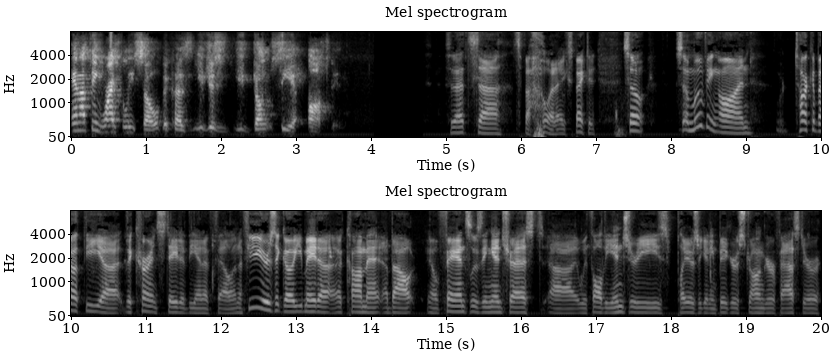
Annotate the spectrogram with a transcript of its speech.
and I think rightfully so because you just you don't see it often. So that's uh, that's about what I expected. So so moving on, talk about the uh, the current state of the NFL. And a few years ago, you made a, a comment about you know fans losing interest uh, with all the injuries. Players are getting bigger, stronger, faster,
